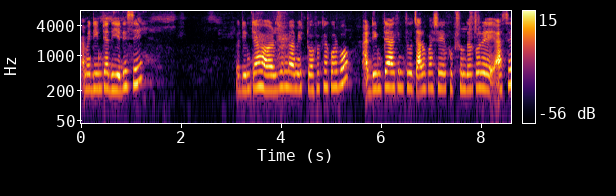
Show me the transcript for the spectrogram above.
আমি ডিমটা দিয়ে দিছি। তো ডিমটা হওয়ার জন্য আমি একটু অপেক্ষা করব। আর ডিমটা কিন্তু চারপাশে খুব সুন্দর করে আছে।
